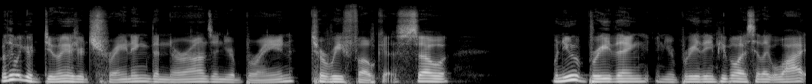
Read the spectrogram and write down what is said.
really what you're doing is you're training the neurons in your brain to refocus. So when you're breathing and you're breathing, people always say like, "Why?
